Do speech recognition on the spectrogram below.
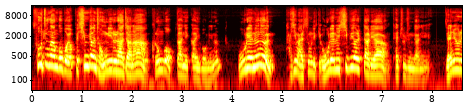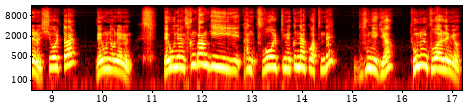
소중한 거 뭐 옆에 신변 정리를 하잖아. 그런 거 없다니까, 이번에는. 올해는, 다시 말씀을 드릴게요. 올해는 12월 달이야, 대출 중단이. 내년에는 10월 달? 내후년에는, 내후년 상반기 한 9월쯤에 끝날 것 같은데? 무슨 얘기야? 돈을 구하려면,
